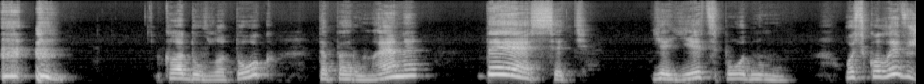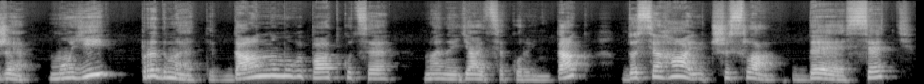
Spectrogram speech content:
кладу в лоток, тепер у мене 10 яєць по одному. Ось коли вже мої предмети, в даному випадку це в мене яйця корінь, так? Досягають числа 10,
